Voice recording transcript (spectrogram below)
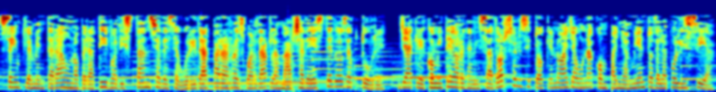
se implementará un operativo a distancia de seguridad para resguardar la marcha de este 2 de octubre, ya que el comité organizador solicitó que no haya un acompañamiento de la policía,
